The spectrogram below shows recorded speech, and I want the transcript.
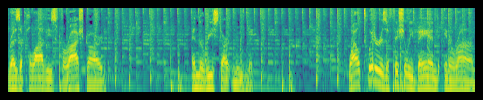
Reza Pahlavi's Farashgard, and the Restart Movement. While Twitter is officially banned in Iran,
